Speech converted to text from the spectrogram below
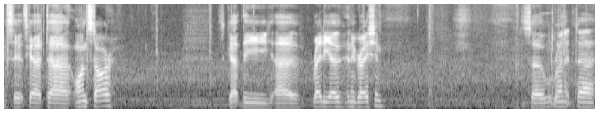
You see it's got uh, OnStar got the uh, radio integration. So we'll run it uh,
